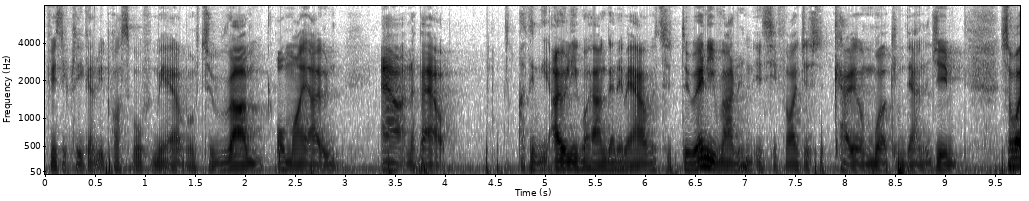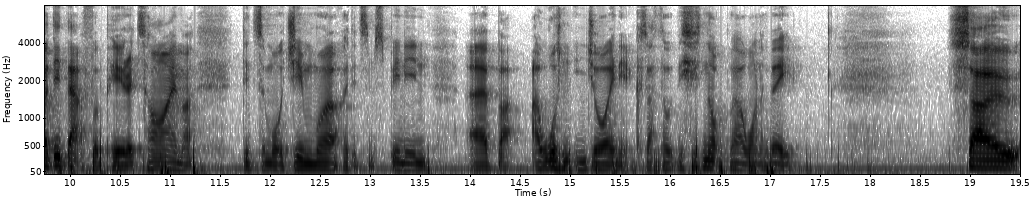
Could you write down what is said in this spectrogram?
physically going to be possible for me able to run on my own out and about. I think the only way I'm going to be able to do any running is if I just carry on working down the gym. So I did that for a period of time. I did some more gym work, I did some spinning, uh, but I wasn't enjoying it because I thought this is not where I want to be. So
